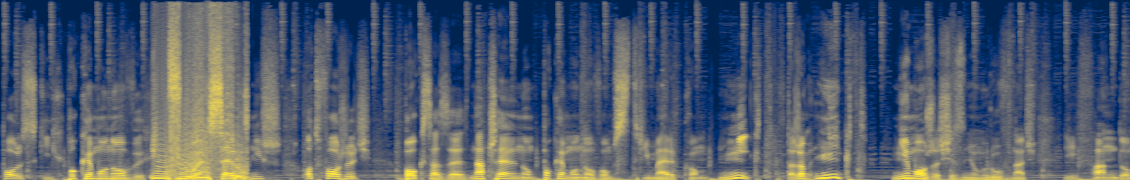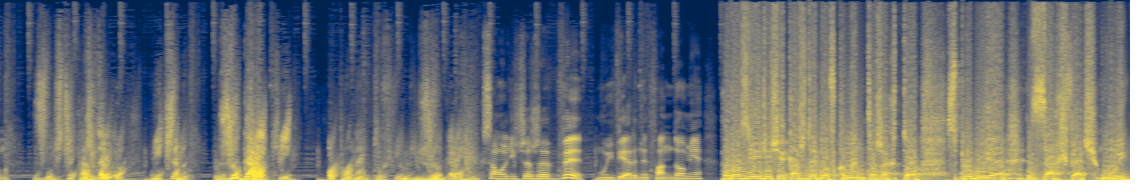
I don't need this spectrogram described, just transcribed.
polskich pokemonowych influencerów, niż otworzyć boxa ze naczelną pokemonową streamerką. Nikt, powtarzam, nikt nie może się z nią równać. Jej fandom zniszczy każdego, niczym żugalki oponentów Yugi Żugaj. Tak samo liczę, że wy, mój wierny fandomie, Rozjedziecie każdego w komentarzach, kto spróbuje zachwiać mój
